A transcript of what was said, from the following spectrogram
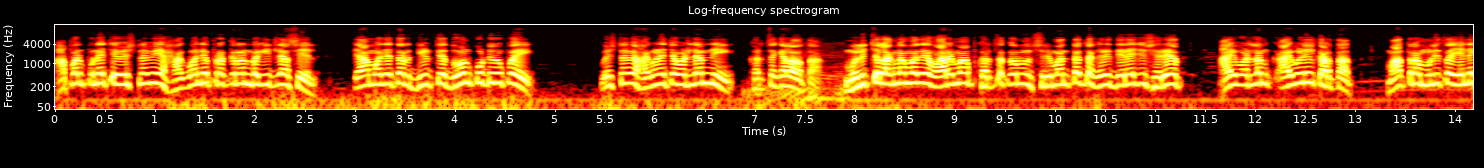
आपण पुण्याचे वैष्णवी हागवणे प्रकरण बघितले असेल त्यामध्ये तर दीड ते दोन कोटी रुपये वैष्णवी हागवण्याच्या वडिलांनी खर्च केला होता. मुलीच्या लग्नामध्ये वारेमाप खर्च करून श्रीमंताच्या घरी देण्याची शर्यत आई वडिलां आईवडील करतात. मात्र मुलीचा येणे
